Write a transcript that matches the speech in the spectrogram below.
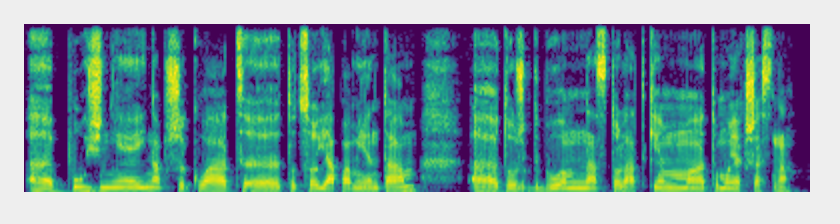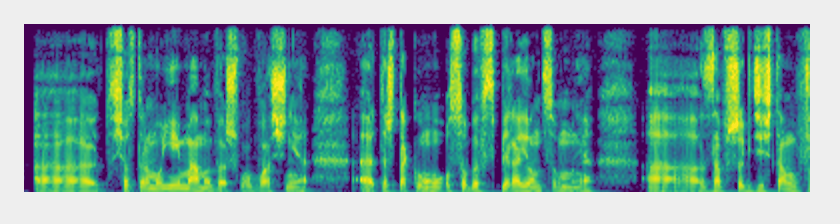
E, później na przykład e, to, co ja pamiętam, e, to już gdy byłem nastolatkiem, e, to moja chrzestna. E, siostra mojej mamy weszła właśnie, też taką osobę wspierającą mnie. zawsze gdzieś tam w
